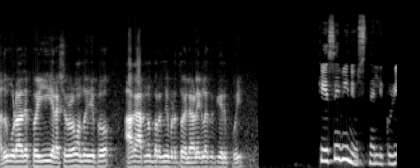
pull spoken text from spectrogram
അതുകൂടാതെ ഇപ്പോൾ ഈ ഇലക്ഷനുകൾ വന്നു കഴിഞ്ഞപ്പോൾ ആ കാരണം പറഞ്ഞ് ഇവിടെ തൊഴിലാളികളൊക്കെ കയറിപ്പോയി. K C V news Nellikuzhi.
